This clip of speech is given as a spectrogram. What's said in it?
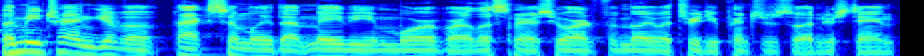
Let me try and give a facsimile that maybe more of our listeners who aren't familiar with 3D printers will understand.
